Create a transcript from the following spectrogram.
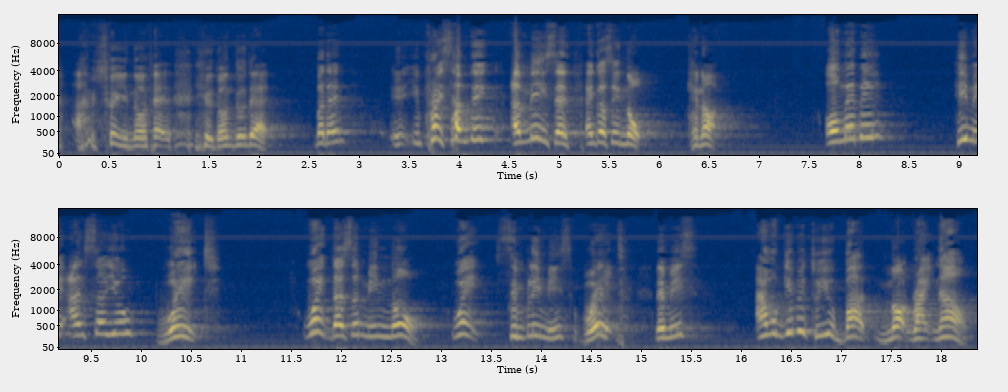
I'm sure you know that you don't do that. But then you pray something amiss and, and God say, no, Cannot. Or maybe he may answer you, wait. Wait doesn't mean no. Wait simply means wait. That means I will give it to you, but not right now.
